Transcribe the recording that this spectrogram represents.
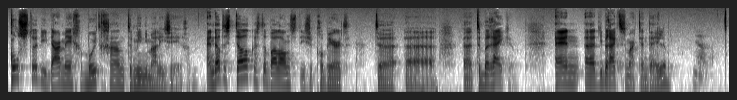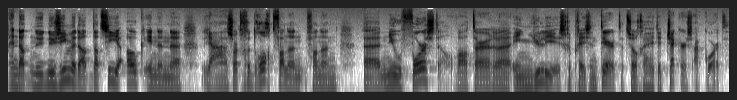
kosten die daarmee gemoeid gaan te minimaliseren. En dat is telkens de balans die ze probeert te, uh, uh, te bereiken. En die bereikt ze maar ten dele. Ja. En dat, nu, nu zien we dat. Dat zie je ook in een uh, ja, soort gedrocht van een, van een uh, nieuw voorstel. Wat er uh, in juli is gepresenteerd. Het zogeheten Checkers-akkoord.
